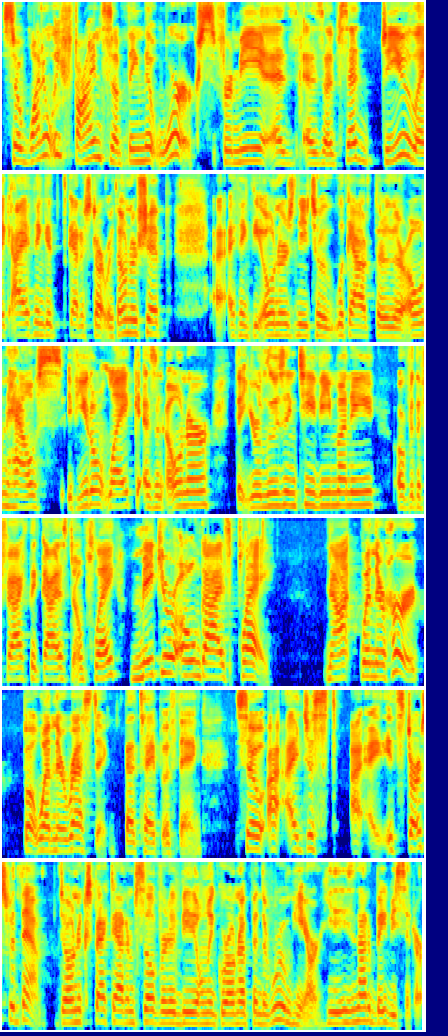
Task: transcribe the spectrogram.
So why don't we find something that works? For me, as as I've said to you, like I think it's got to start with ownership. I think the owners need to look out for their own house. If you don't like as an owner that you're losing TV money over the fact that guys don't play, make your own guys play. Not when they're hurt, but when they're resting, that type of thing. So I, I just, I, it starts with them. Don't expect Adam Silver to be the only grown up in the room here. He, he's not a babysitter.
